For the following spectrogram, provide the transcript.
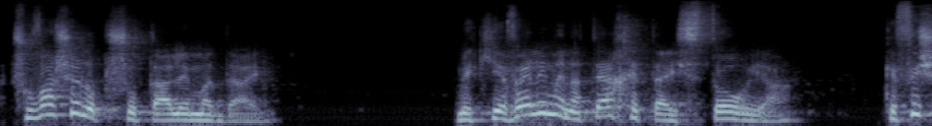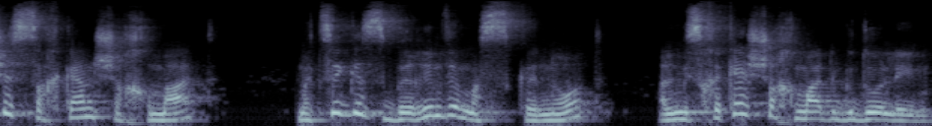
התשובה שלו פשוטה למדי. מקיאוולי מנתח את ההיסטוריה כפי ששחקן שחמט מציג הסברים ומסקנות על משחקי שחמט גדולים,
